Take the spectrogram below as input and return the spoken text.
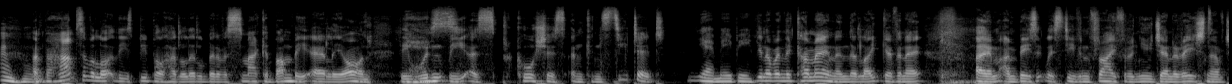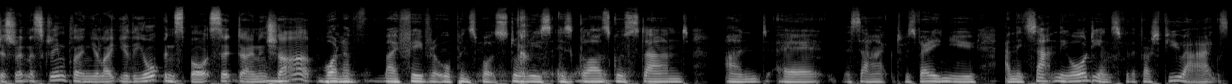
Mm-hmm. And perhaps if a lot of these people had a little bit of a smack a bumby early on, they wouldn't be as precocious and conceited. Yeah, maybe. You know, when they come in and they're like giving it, um, I'm basically Stephen Fry for a new generation. I've just written a screenplay, and you're like, you're the open spot. Sit down and shut up. One of my favourite open spot stories is Glasgow Stand, and uh, this act was very new, and they sat in the audience for the first few acts,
